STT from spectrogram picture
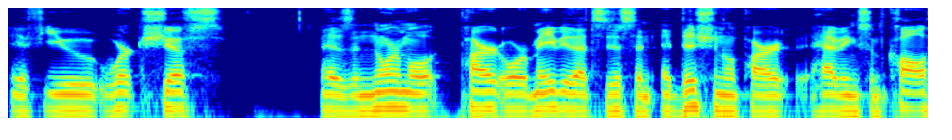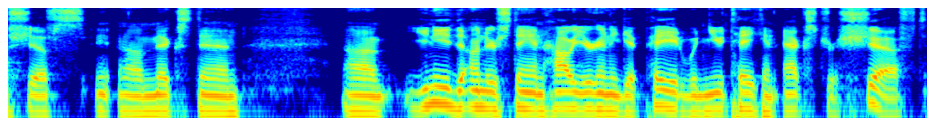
if you work shifts as a normal part, or maybe that's just an additional part, having some call shifts uh, mixed in, um, you need to understand how you're going to get paid when you take an extra shift.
